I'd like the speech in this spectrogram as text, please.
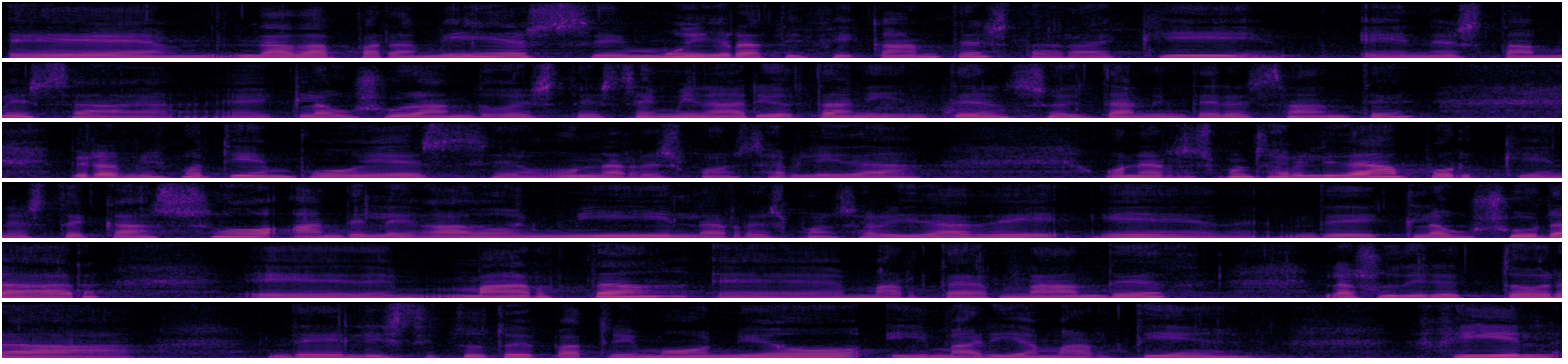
Eh, nada, para mí es muy gratificante estar aquí en esta mesa eh, clausurando este seminario tan intenso y tan interesante, pero al mismo tiempo es una responsabilidad. Una responsabilidad porque en este caso han delegado en mí la responsabilidad de, de clausurar Marta, Marta Hernández, la subdirectora del Instituto de Patrimonio, y María Martín, Gil,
